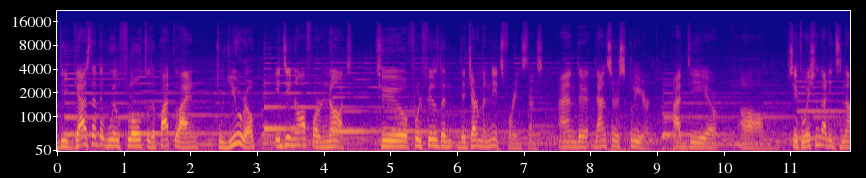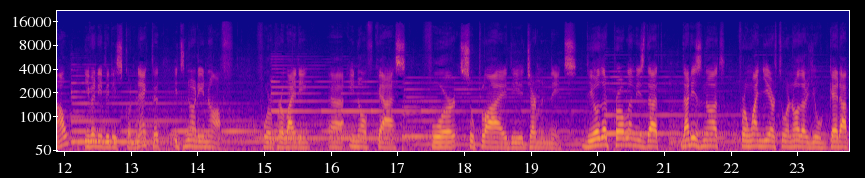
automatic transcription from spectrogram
the gas that will flow to the pipeline to Europe is enough or not to fulfill the, the German needs, for instance. And the, the answer is clear. At the uh, um, situation that it's now, even if it is connected, it's not enough for providing uh, enough gas for supply the German needs. The other problem is that that is not from one year to another you get up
